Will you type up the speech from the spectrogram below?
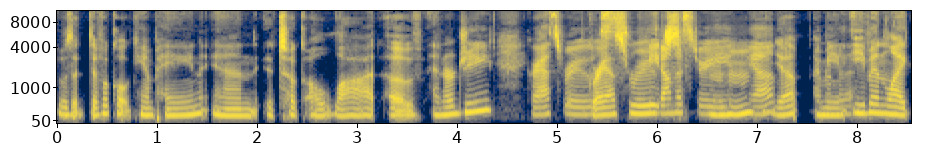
it was a difficult campaign and it took a lot of energy grassroots grassroots feet on the street mm-hmm. yeah yep i, I mean that. even like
